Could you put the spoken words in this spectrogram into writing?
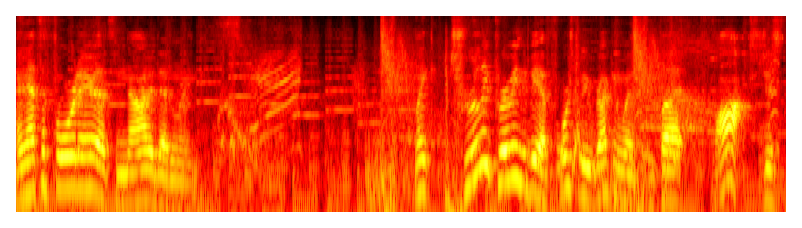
And that's a forward air, that's not a dead Link. Link truly proving to be a force to be reckoned with, but Fox just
